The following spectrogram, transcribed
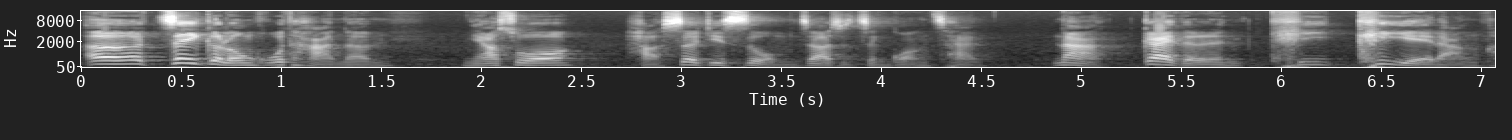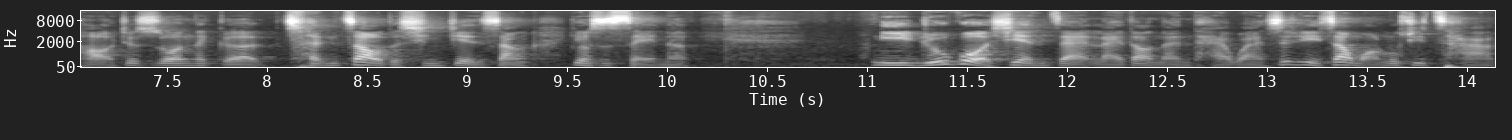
呃，这个龙虎塔呢，你要说好设计师，我们知道是郑光灿，那盖的人 K K 野狼，好，就是说那个承造的新建商又是谁呢？你如果现在来到南台湾，甚至你上网络去查，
